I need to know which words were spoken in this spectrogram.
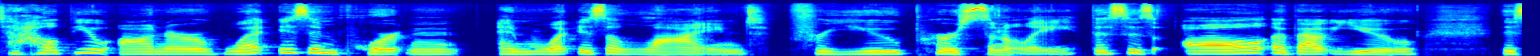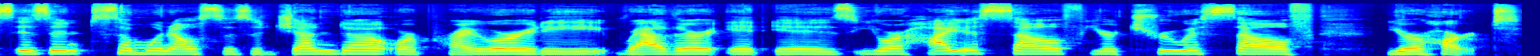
to help you honor what is important and what is aligned for you personally. This is all about you. This isn't someone else's agenda or priority. Rather, it is your highest self, your truest self, your heart.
